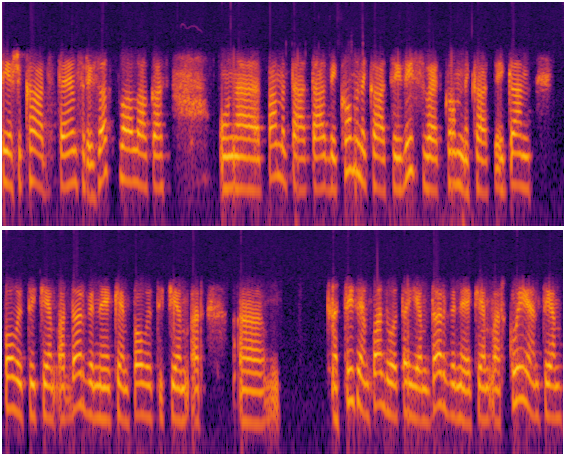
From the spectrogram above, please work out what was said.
tieši kādas tēmas ir visaktuālākās. Un uh, pamatā tā bija komunikācija, visu veidu komunikācija, gan politiķiem ar darbiniekiem, politiķiem ar, um, ar citiem padotajiem darbiniekiem, ar klientiem,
